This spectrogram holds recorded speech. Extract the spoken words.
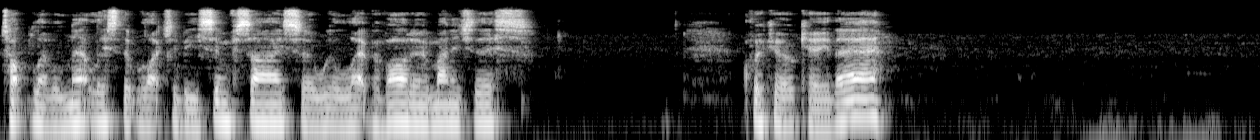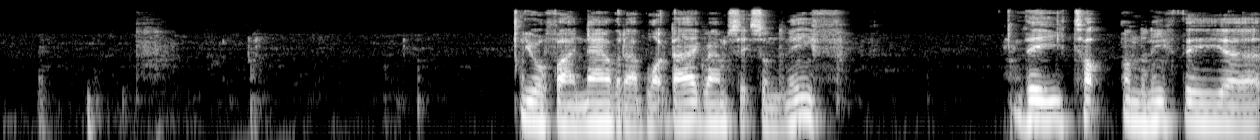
top level netlist that will actually be synthesized. So we'll let Vivado manage this. Click OK there. You'll find now that our block diagram sits underneath the top underneath the uh,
